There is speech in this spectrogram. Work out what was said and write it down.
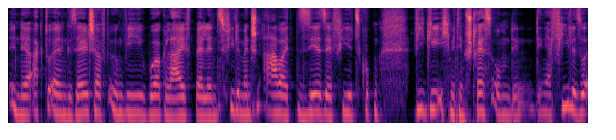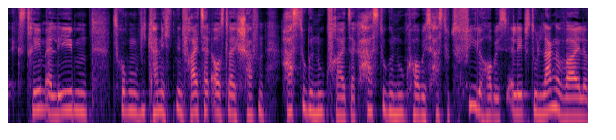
in der aktuellen Gesellschaft irgendwie Work-Life-Balance. Viele Menschen arbeiten sehr, sehr viel zu gucken, wie gehe ich mit dem Stress um, den, den ja viele so extrem erleben, zu gucken, wie kann ich den Freizeitausgleich schaffen? Hast du genug Freizeit? Hast du genug Hobbys? Hast du zu viele Hobbys? Erlebst du Langeweile?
